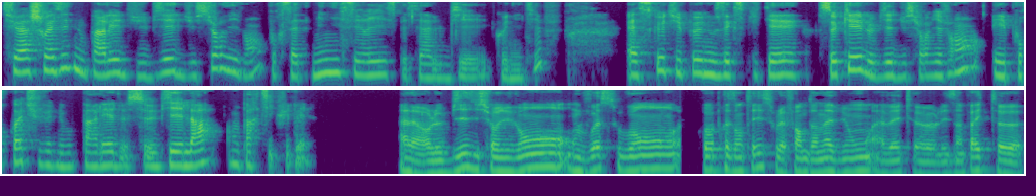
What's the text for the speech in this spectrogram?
Tu as choisi de nous parler du biais du survivant pour cette mini-série spéciale biais cognitif. Est-ce que tu peux nous expliquer ce qu'est le biais du survivant et pourquoi tu veux nous parler de ce biais-là en particulier? Alors, le biais du survivant, on le voit souvent représenté sous la forme d'un avion avec euh, les impacts euh,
